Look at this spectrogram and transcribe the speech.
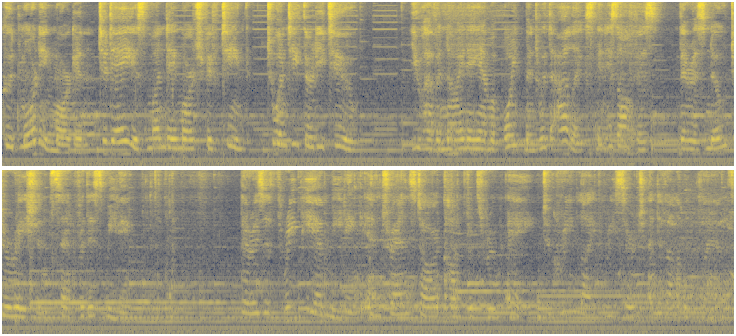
Good morning, Morgan. Today is Monday, March 15th, 2032. You have a 9 a.m. appointment with Alex in his office. There is no duration set for this meeting. There is a 3 p.m. meeting in TranStar Conference Room A to greenlight research and development plans.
